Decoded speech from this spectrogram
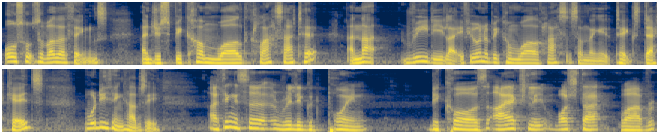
all sorts of other things, and just become world class at it. And that really, like, if you want to become world class at something, it takes decades. What do you think, Habsi? I think it's a really good point because I actually watched that. Well, I've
